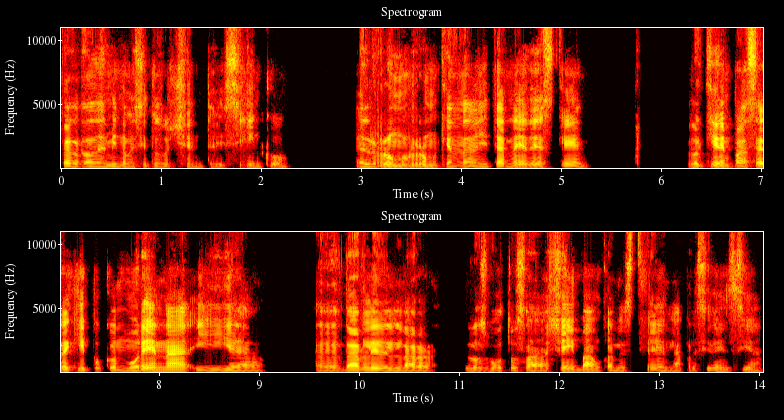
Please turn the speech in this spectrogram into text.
perdón, en 1985. El rum rum que anda en internet es que lo quieren para hacer equipo con Morena y eh, darle los votos a Sheinbaum cuando esté en la presidencia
